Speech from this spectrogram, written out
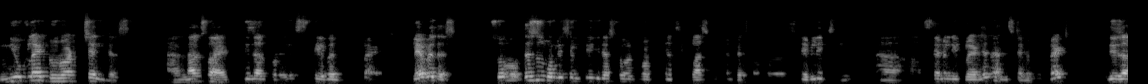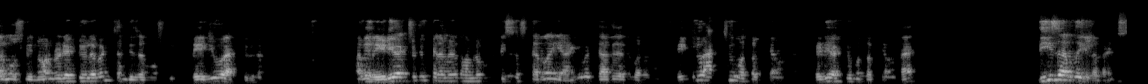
nuclide do not changes and that's why these are called stable nuclides clear with this So this is what we simply just what we can say classification based on the stability, uh, stable nuclides and unstable nuclides. These are mostly non-radioactive elements and these are mostly radioactive elements. अभी रेडियो एक्टिविटी फिनोमेना तो हम लोग डिस्कस करना ही आएँगे बट जाते जाते बता रेडियो एक्टिव मतलब क्या होता है रेडियो एक्टिव मतलब क्या होता है these are the elements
